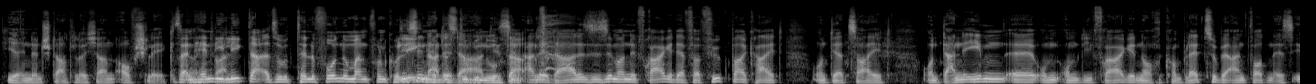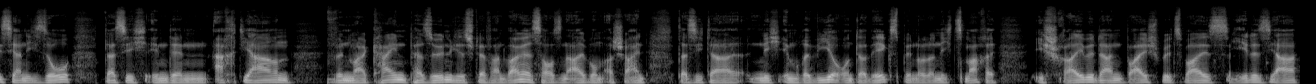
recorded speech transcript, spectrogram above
hier in den Startlöchern aufschlägt. Sein Handy liegt da, also Telefonnummern von Kollegen die sind alle da, die sind alle da. Das ist immer eine Frage der Verfügbarkeit und der Zeit. Und dann eben, äh, um, um die Frage noch komplett zu beantworten, es ist ja nicht so, dass ich in den acht Jahren wenn mal kein persönliches Stefan Wangershausen-Album erscheint, dass ich da nicht im Revier unterwegs bin oder nichts mache. Ich schreibe dann beispielsweise jedes Jahr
